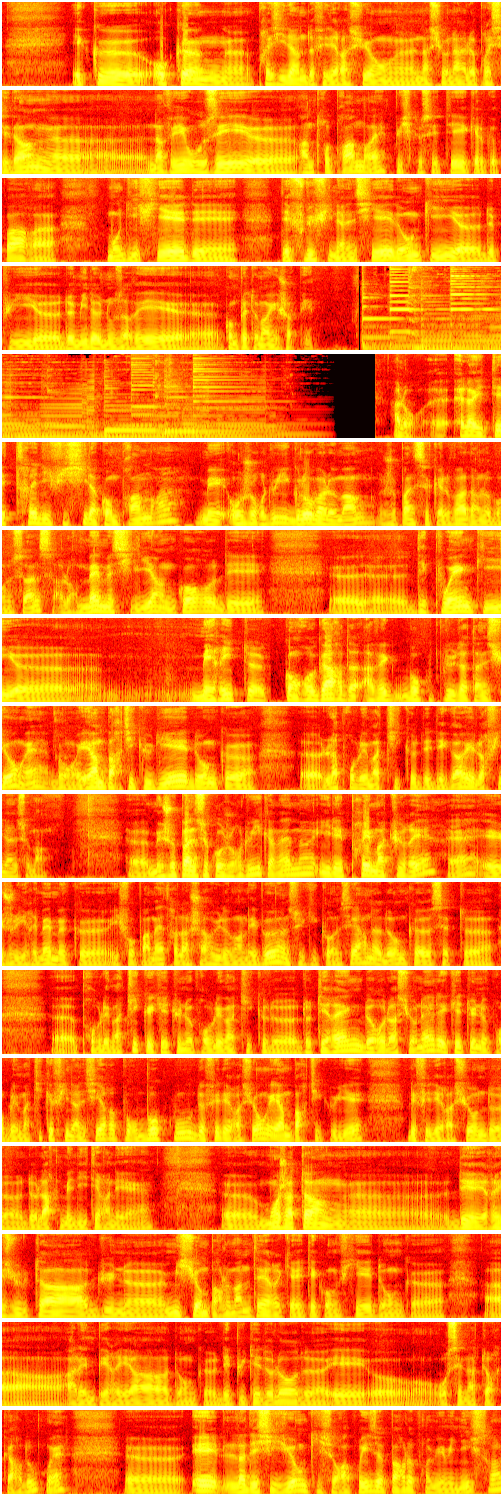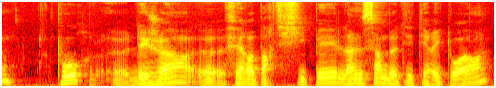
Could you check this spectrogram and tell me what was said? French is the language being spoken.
et que aucun euh, président de fédération euh, nationale précédent euh, n'avait osé entreprendre, hein, puisque c'était quelque part modifier des, flux financiers qui, depuis 2000, nous avaient complètement échappé. Alors, euh, elle a été très difficile à comprendre, mais aujourd'hui, globalement, je pense qu'elle va dans le bon sens. Alors, même s'il y a encore des, euh, points qui euh, méritent qu'on regarde avec beaucoup plus d'attention, hein. et en particulier, donc, la problématique des dégâts et leur financement. Euh, mais je pense qu'aujourd'hui, quand même, il est prématuré, hein, et je dirais même qu'il ne faut pas mettre la charrue devant les bœufs en ce qui concerne donc euh, cette euh, problématique qui est une problématique de, terrain, de relationnel, et qui est une problématique financière pour beaucoup de fédérations, et en particulier les fédérations de, l'arc méditerranéen. Hein. Euh, moi, j'attends euh, des résultats d'une mission parlementaire qui a été confiée donc euh, à, à donc député de l'Aude, et au, sénateur Cardou, et la décision qui sera prise par le Premier ministre pour déjà faire participer l'ensemble des territoires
